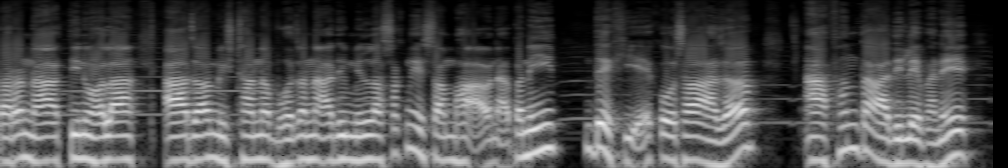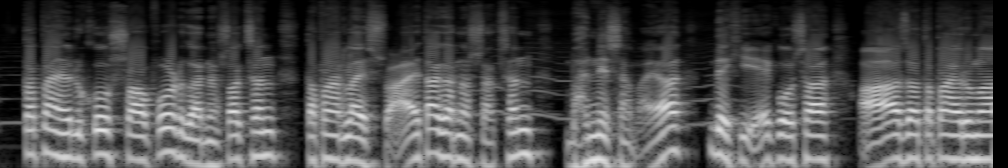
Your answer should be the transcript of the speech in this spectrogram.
तर नातिनुहोला आज मिष्ठान्न भोजन आदि मिल्न सक्ने सम्भावना पनि देखिएको छ। आज आफन्त आदिले भने तपाईँहरूको सपोर्ट गर्न सक्छन् तपाईँहरूलाई सहायता गर्न सक्छन् भन्ने समय देखिएको छ। आज तपाईँहरूमा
